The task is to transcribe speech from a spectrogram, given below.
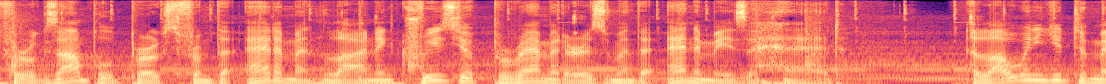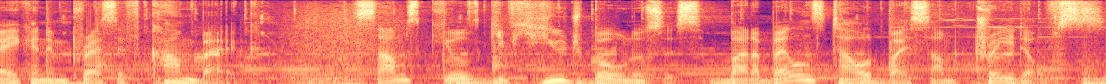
For example, perks from the Adamant line increase your parameters when the enemy is ahead, allowing you to make an impressive comeback. Some skills give huge bonuses, but are balanced out by some trade-offs.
